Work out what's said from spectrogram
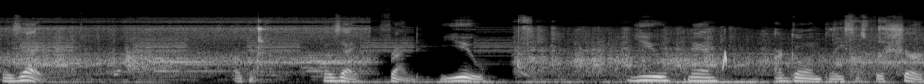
Jose. Okay. Jose, friend, you. You, man, are going places for sure.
